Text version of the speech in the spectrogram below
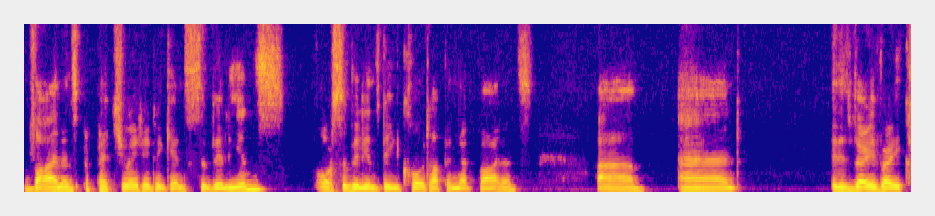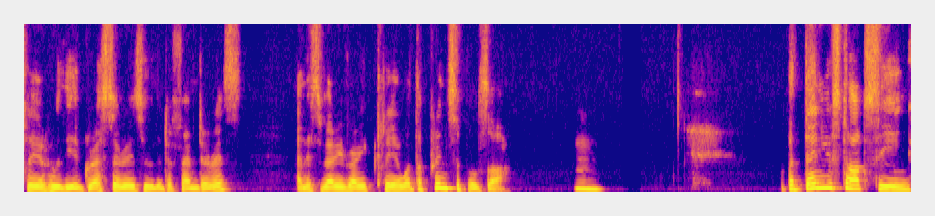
violence perpetuated against civilians, or civilians being caught up in that violence. Um, and it is very, very clear who the aggressor is, who the defender is, and it's very, very clear what the principles are. Mm. But then you start seeing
